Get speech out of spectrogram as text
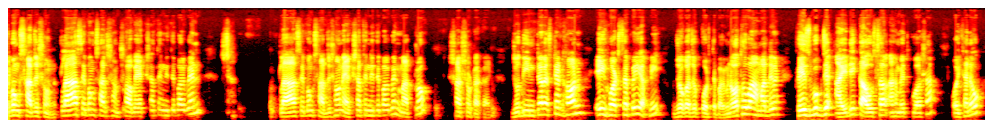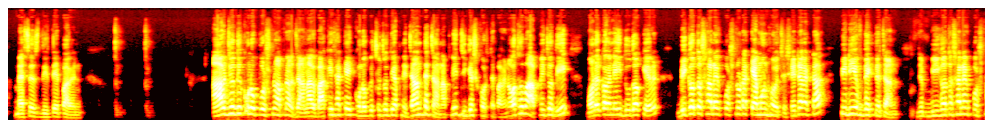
এবং সাজেশন ক্লাস এবং সাজেশন সব একসাথে নিতে পারবেন। ক্লাস এবং সাজেশন একসাথে নিতে পারবেন মাত্র সাতশো টাকায়। যদি ইন্টারেস্টেড হন, এই হোয়াটসঅ্যাপেই আপনি যোগাযোগ করতে পারবেন। অথবা আমাদের ফেসবুক যে আইডি কাউসার আহমেদ কুয়াশা ওইখানেও মেসেজ দিতে পারেন। আর যদি কোনো প্রশ্ন আপনার জানার বাকি থাকে, কোনো কিছু যদি আপনি জানতে চান, আপনি জিজ্ঞেস করতে পারেন। অথবা আপনি যদি মনে করেন এই দুদকের বিগত সালের প্রশ্নটা কেমন হয়েছে, সেটার একটা পিডিএফ দেখতে চান। যে বিগত সালের প্রশ্ন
